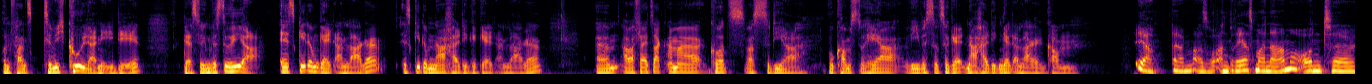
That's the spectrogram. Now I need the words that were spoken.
und fand es ziemlich cool, deine Idee. Deswegen bist du hier. Es geht um Geldanlage. Es geht um nachhaltige Geldanlage. Ähm, aber vielleicht sag einmal kurz was zu dir. Wo kommst du her? Wie bist du zur Geld nachhaltigen Geldanlage gekommen? Ja, ähm, also Andreas mein Name und äh,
